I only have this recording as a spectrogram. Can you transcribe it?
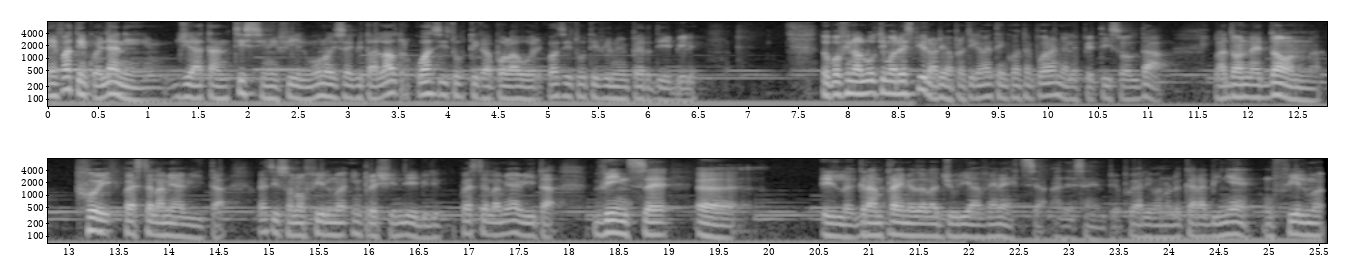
E infatti in quegli anni gira tantissimi film, uno di seguito all'altro, quasi tutti capolavori, quasi tutti film imperdibili. Dopo fino all'ultimo respiro arriva praticamente in contemporanea Le Petit Soldats, La donna è donna, poi Questa è la mia vita. Questi sono film imprescindibili. Questa è la mia vita vinse eh, il Gran Premio della giuria a Venezia, ad esempio. Poi arrivano Le Carabinieri, un film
